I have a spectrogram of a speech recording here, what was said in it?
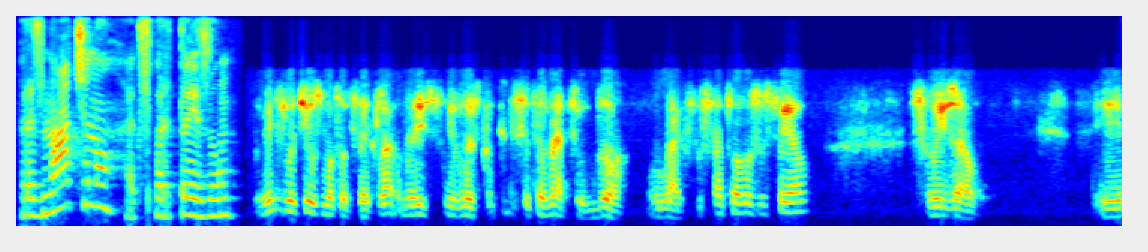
призначено експертизу. Він злетів з мотоцикла на відстані близько 50 метрів до Лексуса, того що стояв, що виїжджав. І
